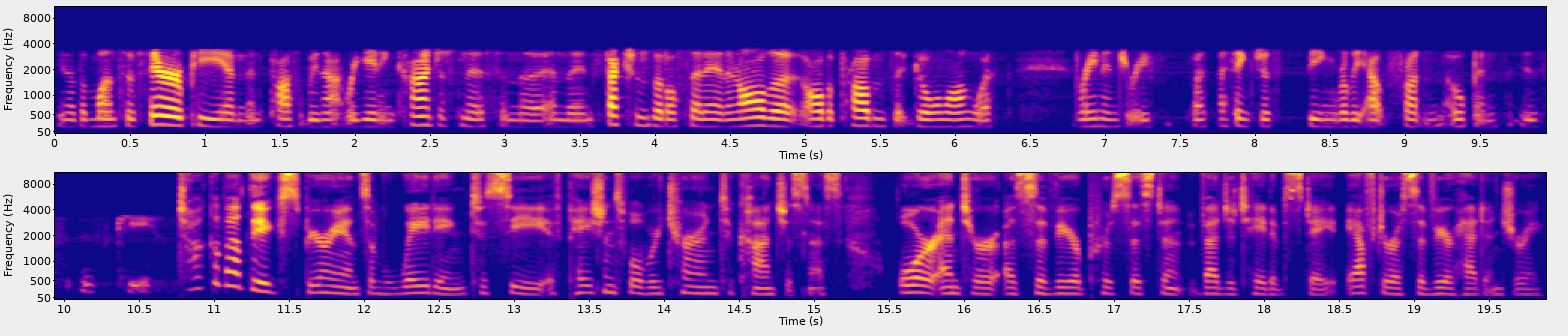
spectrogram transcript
you know the months of therapy and, and possibly not regaining consciousness and the and the infections that'll set in and all the all the problems that go along with brain injury. But I think just being really out front and open is, is key. Talk about the experience of waiting to see if patients will return to consciousness or enter a severe persistent vegetative state after a severe head injury.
